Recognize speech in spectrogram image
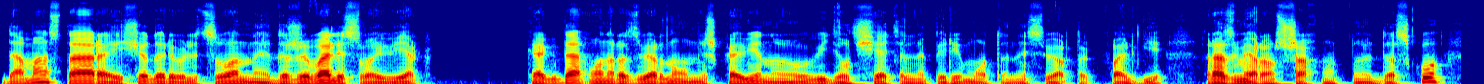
Дома старые, еще дореволюционные, доживали свой век. Когда он развернул мешковину и увидел тщательно перемотанный сверток фольги размером с шахматную доску —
